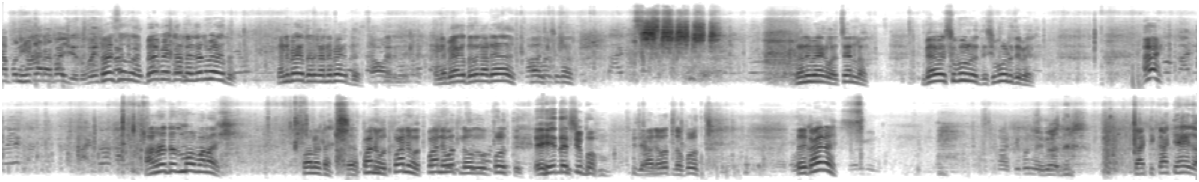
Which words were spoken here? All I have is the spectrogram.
आपण हे करायला पाहिजे होय? बॅग धर गाणे बॅग धर? गाणे बॅग धर गाड्या? गाणे बॅगला चेन लाव बॅग शिबोड होते शिबोड होते बॅग अरे त्यात मोबाईल आहे. पालट आहे. पाणी होत पाणी होत पाणी होतलं पळतोय. ए, हे दर शुभम पाणी होतलं पळत काय नाही. काठी काठी आहे का?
